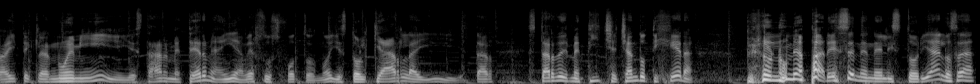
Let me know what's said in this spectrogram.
ahí teclar Noemí y estar, meterme ahí a ver sus fotos, ¿no? Y stalkearla ahí, y estar, estar de metiche, echando tijera. Pero no me aparecen en el historial, o sea,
